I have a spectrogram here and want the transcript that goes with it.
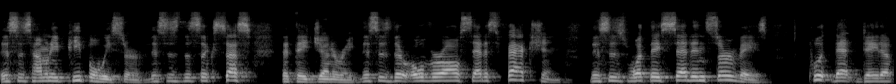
This is how many people we serve. This is the success that they generate. This is their overall satisfaction. This is what they said in surveys. Put that data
